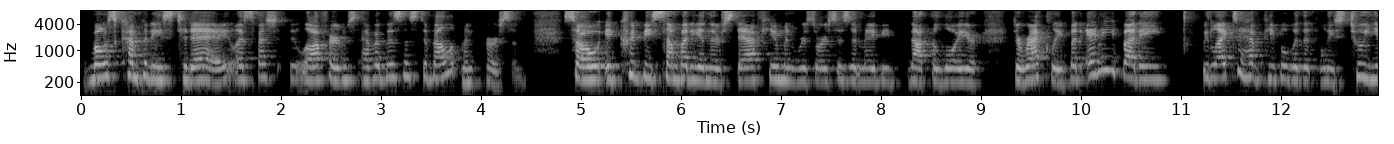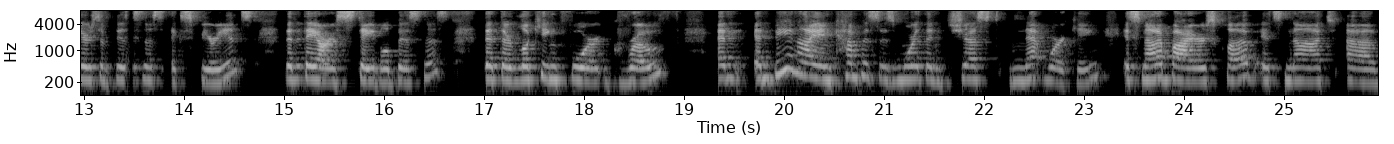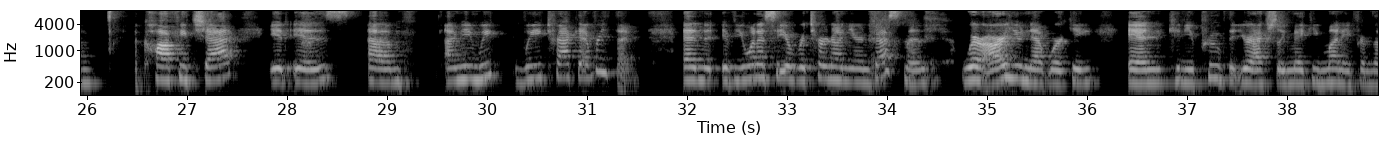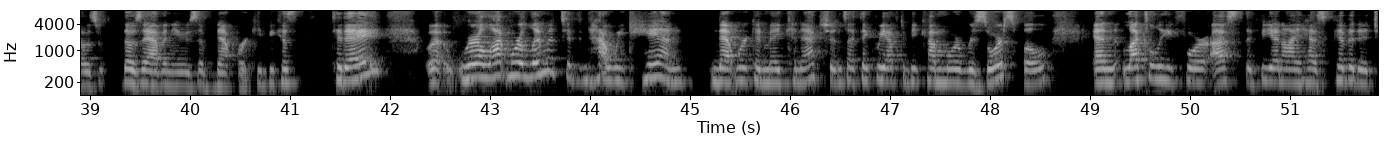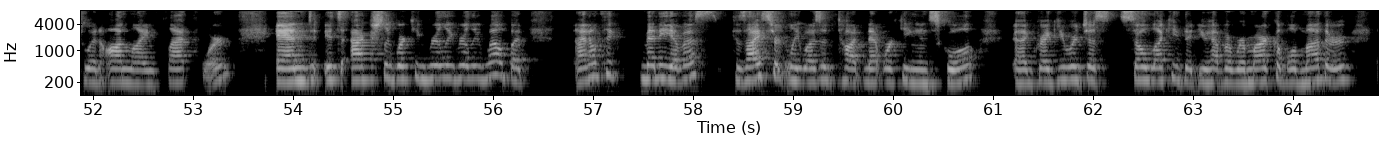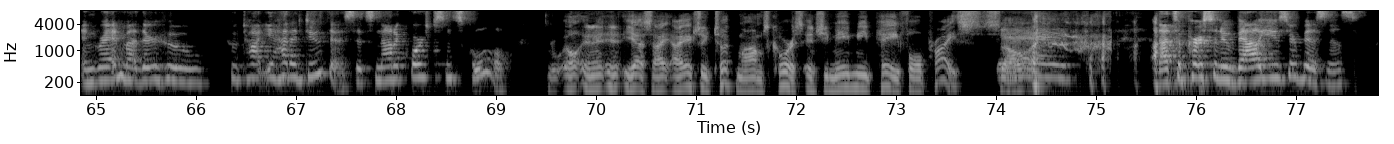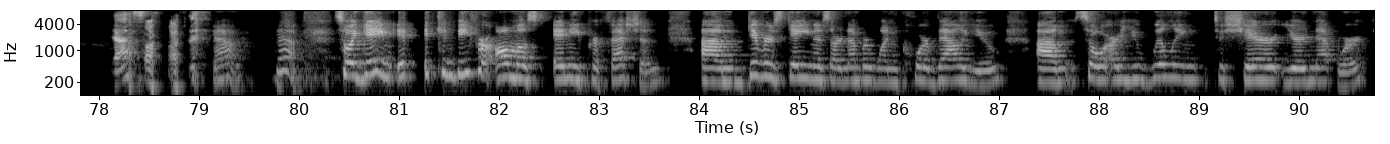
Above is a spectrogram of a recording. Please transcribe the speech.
most companies today, especially law firms, have a business development person. So it could be somebody in their staff, human resources, and maybe not the lawyer directly, but anybody. We like to have people with at least two years of business experience, that they are a stable business, that they're looking for growth. And, and BNI encompasses more than just networking. It's not a buyer's club, it's not um, a coffee chat. It is um, I mean, we we track everything. And if you want to see a return on your investment, where are you networking and can you prove that you're actually making money from those those avenues of networking because today uh, we're a lot more limited in how we can network and make connections. I think we have to become more resourceful and luckily for us, the BNI has pivoted to an online platform and it's actually working really, really well. But I don't think many of us, because I certainly wasn't taught networking in school. Uh, Greg, you were just so lucky that you have a remarkable mother and grandmother who who taught you how to do this. It's not a course in school. Well, and it, yes, I, I, actually took mom's course, and she made me pay full price. So, That's a person who values their business. Yes. yeah. Yeah. So again, it, it can be for almost any profession. Um, giver's gain is our number one core value. Um, so are you willing to share your network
